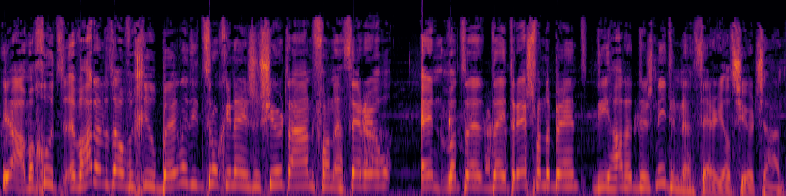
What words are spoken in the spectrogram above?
Ja, maar goed, we hadden het over Giel Belen. Die trok ineens een shirt aan van Ethereal. En wat deed de rest van de band? Die hadden dus niet een Ethereal shirts aan.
